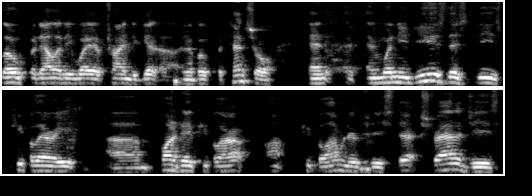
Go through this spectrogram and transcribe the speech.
low fidelity way of trying to get uh, an evoked potential. And and when you use this these pupillary um, quantitative pupillary pupillometry st- strategies,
